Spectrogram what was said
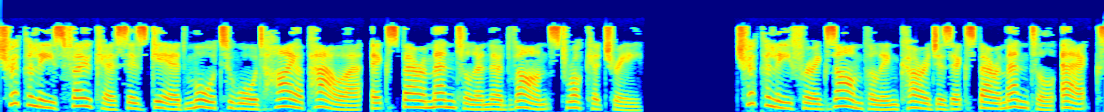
Tripoli's focus is geared more toward higher power, experimental and advanced rocketry. Tripoli for example encourages experimental X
